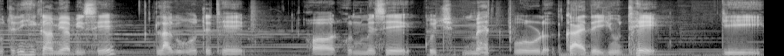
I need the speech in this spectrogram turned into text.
उतनी ही कामयाबी से लागू होते थे और उनमें से कुछ महत्वपूर्ण कायदे यूँ थे कि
